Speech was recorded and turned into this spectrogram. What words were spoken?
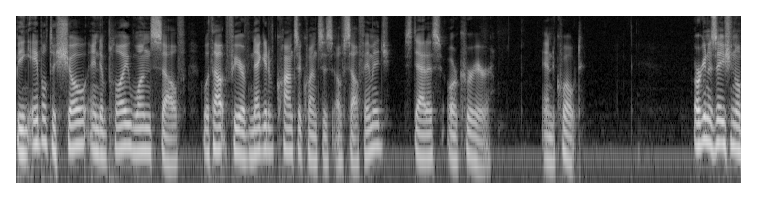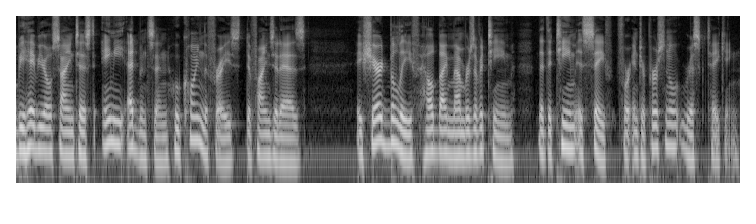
being able to show and employ oneself without fear of negative consequences of self image, status, or career. Organizational behavioral scientist Amy Edmondson, who coined the phrase, defines it as a shared belief held by members of a team that the team is safe for interpersonal risk taking.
